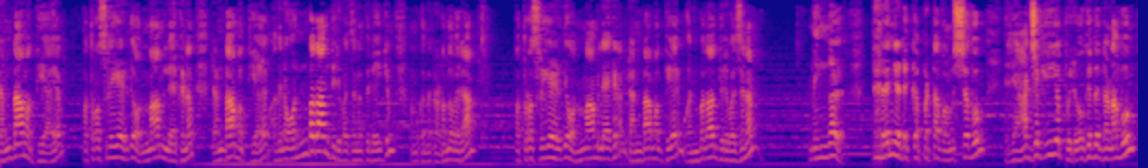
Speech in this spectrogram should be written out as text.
രണ്ടാം അധ്യായം പത്രോസിലേക്ക് എഴുതിയ ഒന്നാം ലേഖനം രണ്ടാം അധ്യായം അതിന്റെ ഒൻപതാം തിരുവചനത്തിലേക്കും നമുക്കൊന്ന് കടന്നു വരാം പത്രോശ്രീക എഴുതിയ ഒന്നാം ലേഖനം രണ്ടാം അധ്യായം ഒൻപതാം തിരുവചനം. നിങ്ങൾ തെരഞ്ഞെടുക്കപ്പെട്ട വംശവും രാജകീയ പുരോഹിത ഗണവും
